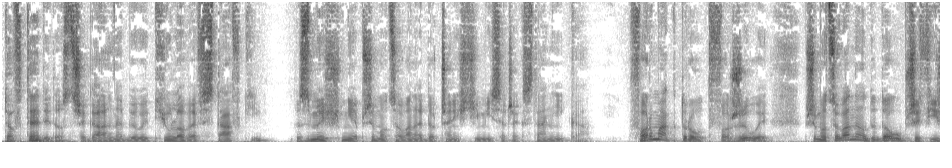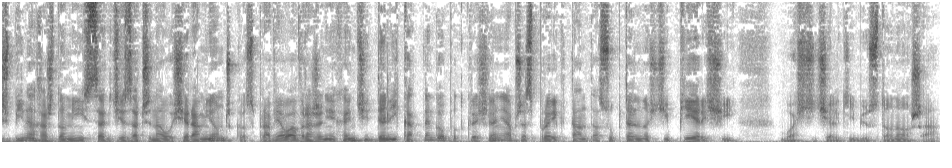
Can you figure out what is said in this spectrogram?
To wtedy dostrzegalne były tiulowe wstawki, zmyślnie przymocowane do części miseczek stanika. Forma, którą tworzyły, przymocowane od dołu przy fiszbinach aż do miejsca, gdzie zaczynało się ramionczko, sprawiała wrażenie chęci delikatnego podkreślenia przez projektanta subtelności piersi właścicielki biustonosza.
